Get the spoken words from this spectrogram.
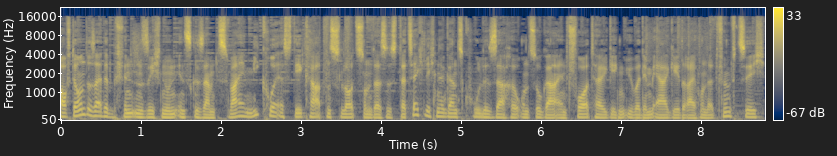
Auf der Unterseite befinden sich nun insgesamt zwei Micro-SD-Karten-Slots und das ist tatsächlich eine ganz coole Sache und sogar ein Vorteil gegenüber dem RG350.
